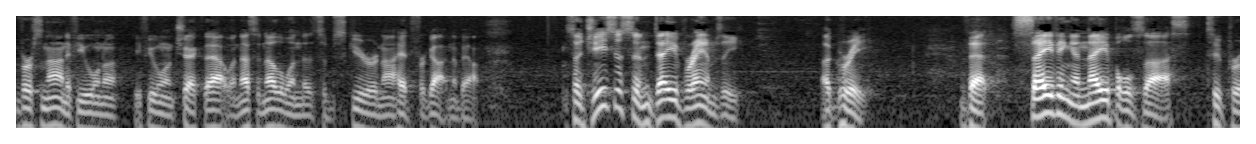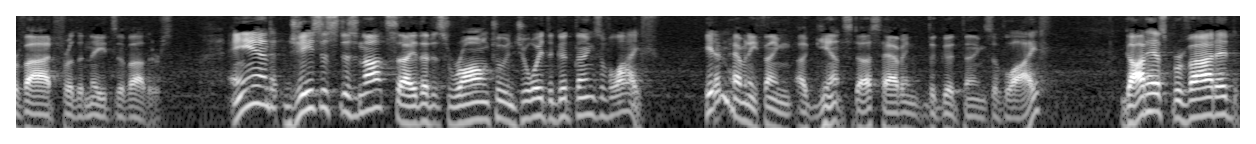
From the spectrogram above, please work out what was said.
verse 9 if you want to check that one. That's another one that's obscure and i had forgotten about. So jesus and dave ramsey agree that saving enables us to provide for the needs of others. And jesus does not say that it's wrong to enjoy the good things of life. He doesn't have anything against us having the good things of life god has provided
